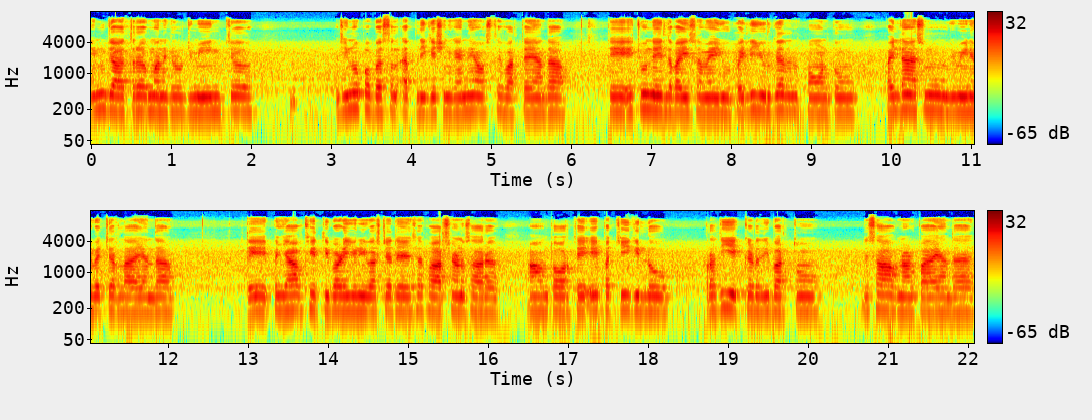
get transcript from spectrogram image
ਇਹਨੂੰ ਜ਼ਿਆਦਾਤਰ ਮੰਨ ਕੇ ਜ਼ਮੀਨ 'ਚ ਜਿਹਨੂੰ ਆਪਾਂ ਬਸਲ ਐਪਲੀਕੇਸ਼ਨ ਕਹਿੰਦੇ ਆ ਉਸ 'ਤੇ ਵਰਤਿਆ ਜਾਂਦਾ ਤੇ ਇਹ ਝੋਨੇ ਦੀ ਲਵਾਈ ਸਮੇਂ ਯੂ, ਪਹਿਲੀ ਯੂਰੀਆ ਦਿਨ ਪਾਉਣ ਤੋਂ ਪਹਿਲਾਂ ਇਸ ਨੂੰ ਜ਼ਮੀਨ ਵਿੱਚ ਰਲਾਇਆ ਜਾਂਦਾ ਤੇ ਪੰਜਾਬ ਖੇਤੀਬਾੜੀ ਯੂਨੀਵਰਸਿਟੀ ਦੇ ਸਿਫਾਰਸ਼ਾਂ ਅਨੁਸਾਰ ਆਮ ਤੌਰ ਤੇ ਇਹ 25 ਕਿਲੋ ਪ੍ਰਤੀ ਏਕੜ ਦੀ ਵਰਤੋਂ ਦੇ ਹਿਸਾਬ ਨਾਲ ਪਾਇਆ ਜਾਂਦਾ ਹੈ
